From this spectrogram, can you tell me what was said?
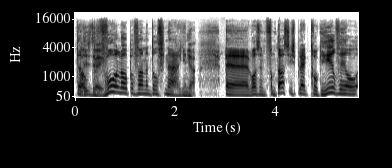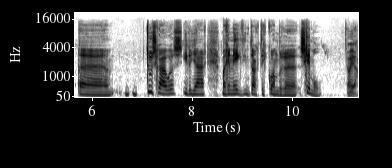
Dat is de voorloper van het Dolfinarium. Ja, Eh, was een fantastische plek, trok heel veel eh, toeschouwers ieder jaar. Maar in 1980 kwam er eh, schimmel oh ja.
